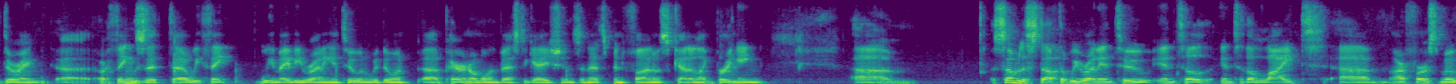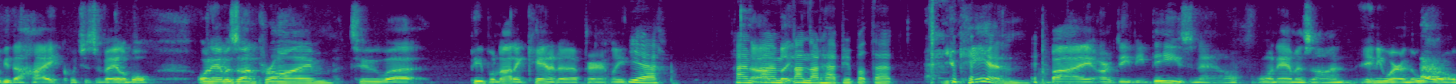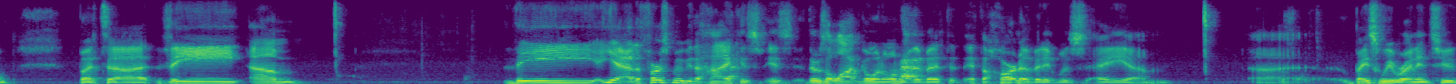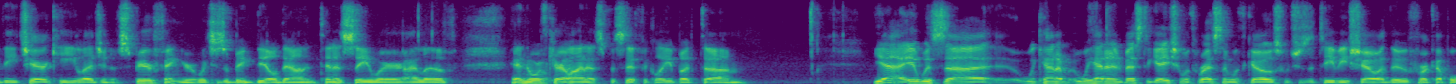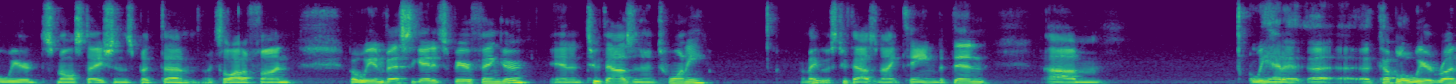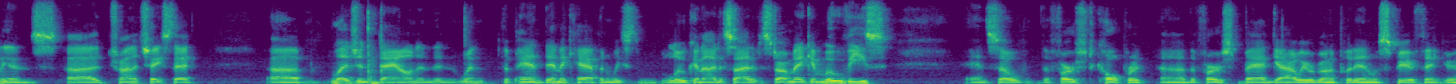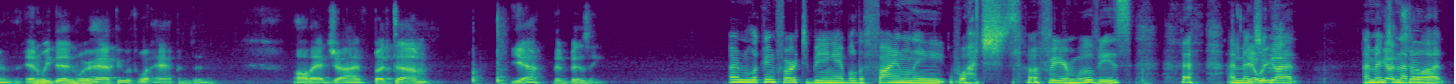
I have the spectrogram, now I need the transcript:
during uh, or things that uh, we think we may be running into when we're doing uh, paranormal investigations, and that's been fun. It was kind of like bringing um, some of the stuff that we run into into into the light. Um, our first movie, The Hike, which is available on Amazon Prime to uh, people not in Canada, apparently. Yeah. I'm Uh, I'm I'm not happy about that. You can buy our DVDs now on Amazon anywhere in the world, but uh, the um, the yeah the first movie, The Hike, is is there was a lot going on with it, but at the, at the heart of it, it was a um, uh, basically we run into the Cherokee legend of Spearfinger, which is a big deal down in Tennessee where I live, in North Carolina specifically, but. Um, yeah, it was. Uh, we kind of we had an investigation with Wrestling with Ghosts, which is a TV show I do for a couple weird small stations, but um, it's a lot of fun. But we investigated Spearfinger and in 2020, or maybe it was 2019. But then um, we had a, a, a, couple of weird run-ins uh, trying to chase that um, legend down. And then when the pandemic happened, we Luke and I decided to start making movies. And so the first culprit, uh, the first bad guy we were going to put in was Spearfinger, and, and we did. And we were happy with what happened and all that jive. But um, yeah, been busy. I'm looking forward to being able to finally watch some of your movies. I mentioned yeah, got, that. I mentioned that two, a lot.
